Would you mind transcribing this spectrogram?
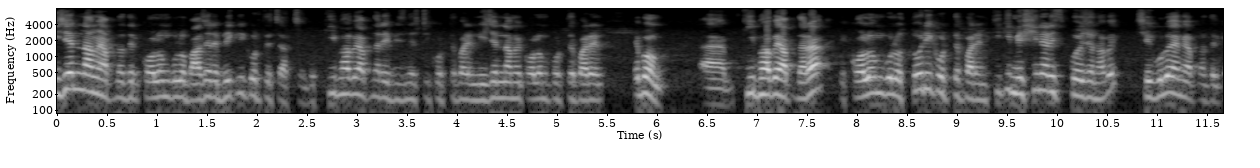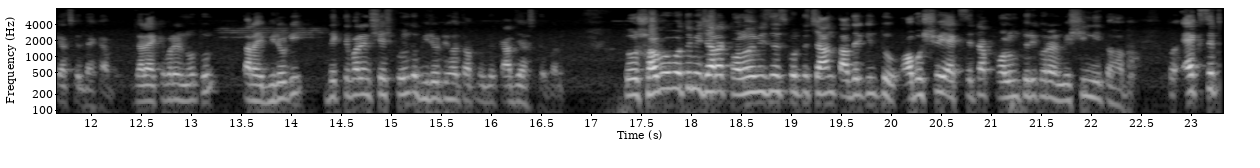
নিজের নামে আপনাদের কলমগুলো বাজারে বিক্রি করতে চাচ্ছেন। তো কীভাবে আপনারা এই বিজনেসটি করতে পারেন, নিজের নামে কলম করতে পারেন এবং কীভাবে আপনারা এই কলমগুলো তৈরি করতে পারেন, কি কি মেশিনারিজ প্রয়োজন হবে, সেগুলোই আমি আপনাদেরকে আজকে দেখাবো। যারা একেবারে নতুন, তারা এই ভিডিওটি দেখতে পারেন, শেষ পর্যন্ত ভিডিওটি হয়তো আপনাদের কাজে আসতে পারে। তো সর্বপ্রথমে যারা কলমে বিজনেস করতে চান, তাদের কিন্তু অবশ্যই এক সেট কলম তৈরি করার মেশিন নিতে হবে। তো এক সেট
